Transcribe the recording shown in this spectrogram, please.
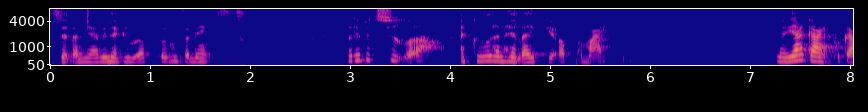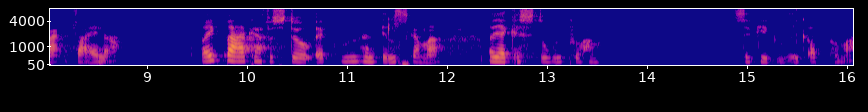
selvom jeg ville have givet op på dem for længst. Og det betyder, at Gud han heller ikke giver op på mig når jeg gang på gang fejler, og ikke bare kan forstå, at Gud han elsker mig, og jeg kan stole på ham, så giver Gud ikke op på mig.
